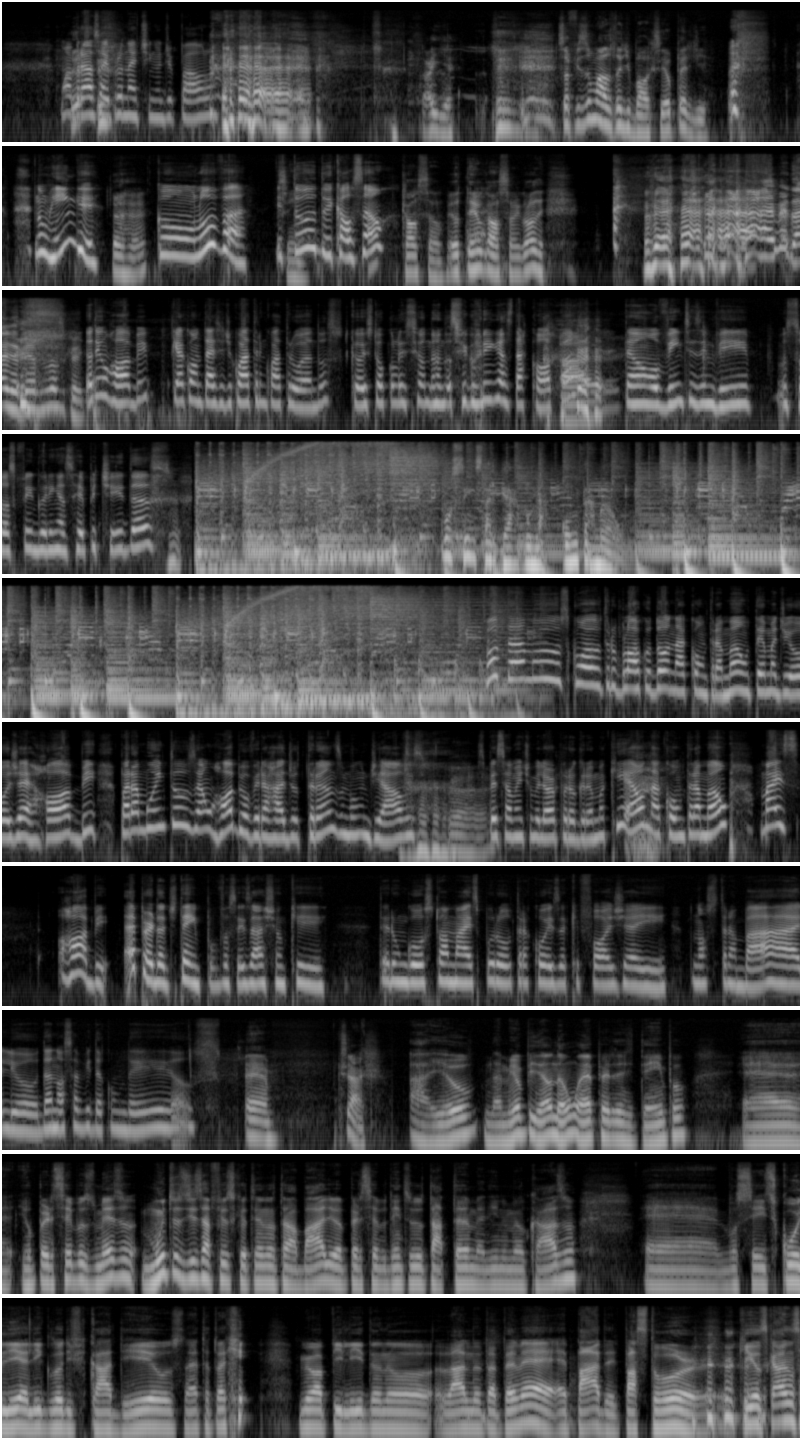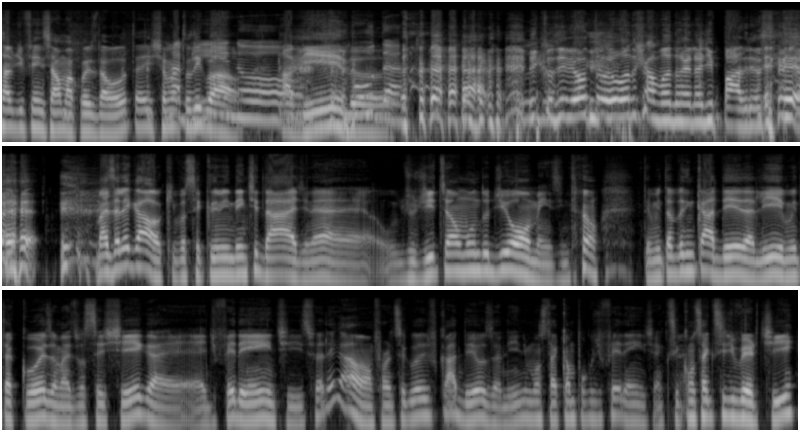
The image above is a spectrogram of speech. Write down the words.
Um abraço aí pro netinho de Paula. Olha. Só fiz uma luta de boxe e eu perdi. Num ringue? Aham. Com luva? E Sim. tudo? E calção? Calção. Eu tenho calção igualzinho. é verdade, eu tenho as duas coisas. Eu tenho um hobby que acontece de 4 em 4 anos, que eu estou colecionando as figurinhas da Copa. Então, ouvintes, envie suas figurinhas repetidas. Você está ligado na contramão. Voltamos Voltamos com outro bloco do Na Contramão. O tema de hoje é hobby. Para muitos é um hobby ouvir a rádio transmundial, es- especialmente o melhor programa que é o Na Contramão. Mas hobby é perda de tempo? Vocês acham que ter um gosto a mais por outra coisa que foge aí do nosso trabalho, da nossa vida com Deus? É. O que você acha? Ah, eu, na minha opinião, não é perda de tempo. É, eu percebo os mesmos, muitos desafios que eu tenho no trabalho, eu percebo dentro do tatame ali no meu caso. É, você escolher ali glorificar a Deus, né? Tanto é que meu apelido no, lá no tatame é, é padre, pastor, que os caras não sabem diferenciar uma coisa da outra e chama tudo igual. Rabino. Buda. Inclusive, eu, tô- eu ando chamando o Renan de padre. assim. Mas é legal que você cria uma identidade, né? O jiu-jitsu é um mundo de homens, então tem muita brincadeira ali, muita coisa, mas você chega, é, é diferente. Isso é legal, é uma forma de você glorificar a Deus ali, de mostrar que é um pouco diferente, né? Que você consegue se divertir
